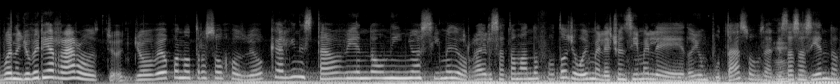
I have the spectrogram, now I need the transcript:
bueno, yo vería raro, yo, veo con otros ojos, veo que alguien está viendo a un niño así medio raro, él está tomando fotos, yo voy y me le echo encima y le doy un putazo, o sea, ¿qué estás haciendo?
